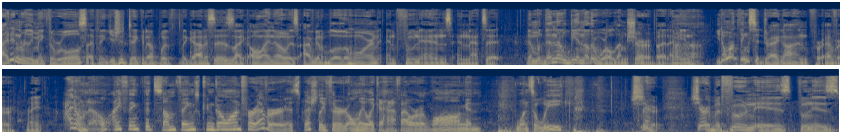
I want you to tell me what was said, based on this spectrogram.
I didn't really make the rules. I think you should take it up with the goddesses. Like all I know is I've got to blow the horn and Foon ends, and that's it. Then then there will be another world, I'm sure. But I mean, Uh-huh. you don't want things to drag on forever, right? I don't know. I think that some things can go on forever, especially if they're only like a half hour long and once a week. Sure, sure. But Foon is Foon is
